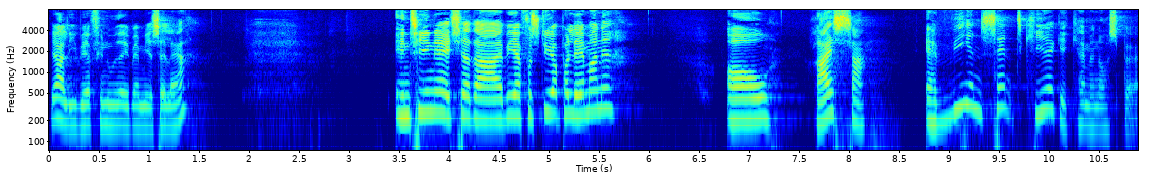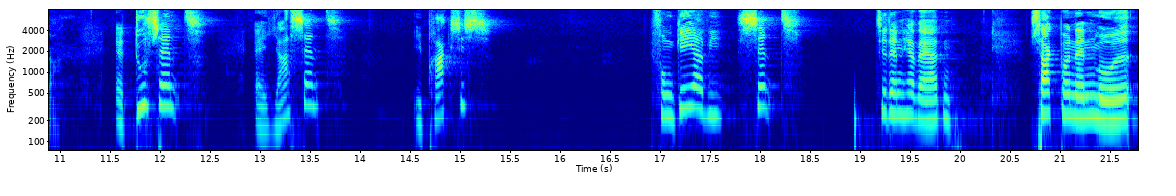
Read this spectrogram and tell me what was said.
Jeg er lige ved at finde ud af, hvem jeg selv er. En teenager, der er ved at få styr på lemmerne og rejse sig. Er vi en sendt kirke, kan man også spørge. Er du sendt? Er jeg sendt? I praksis? Fungerer vi sendt til den her verden? Sagt på en anden måde,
